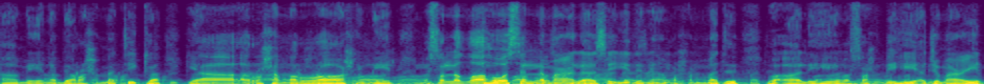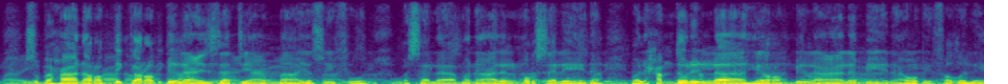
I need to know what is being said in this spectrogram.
آمين برحمتك يا أرحم الراحمين. وصلى الله وسلم على سيدنا محمد وآله وصحبه أجمعين. سبحان ربك رب العزة عما يصفون وسلام على المرسلين والحمد لله رب العالمين وبفضله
